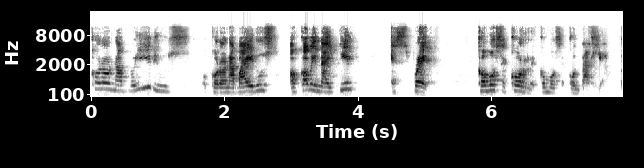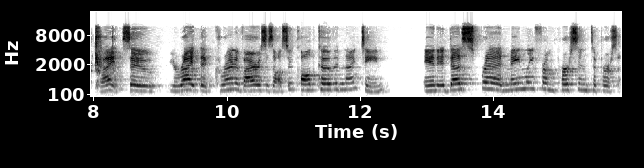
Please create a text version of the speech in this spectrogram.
coronavirus or coronavirus or COVID-19 spread? ¿Cómo se corre? ¿Cómo se contagia? Right. So you're right. The coronavirus is also called COVID 19, and it does spread mainly from person to person.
